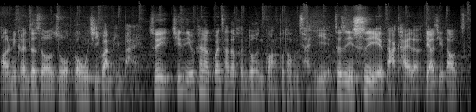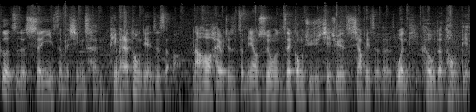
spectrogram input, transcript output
啊，你可能这时候做公务机关品牌，所以其实你会看到观察到很多很广不同的产业，这是你视野打开了，了解到各自的生意怎么形成，品牌的痛点是什么，然后还有就是怎么样使用这些工具去解决消费者的问题、客户的痛点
